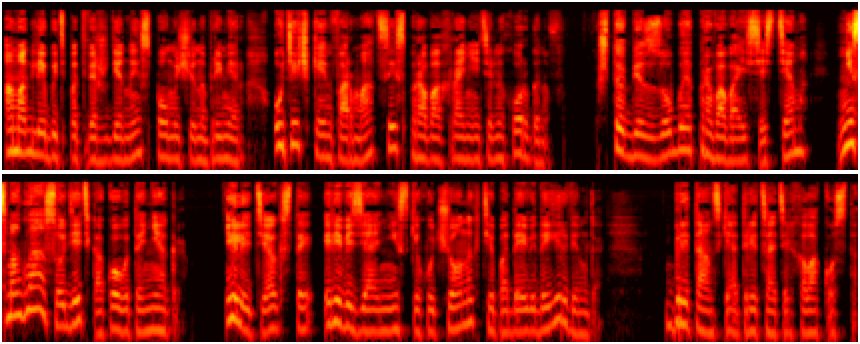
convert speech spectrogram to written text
а могли быть подтверждены с помощью, например, утечки информации с правоохранительных органов, что беззубая правовая система не смогла осудить какого-то негра, или тексты ревизионистских ученых типа Дэвида Ирвинга, британский отрицатель Холокоста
